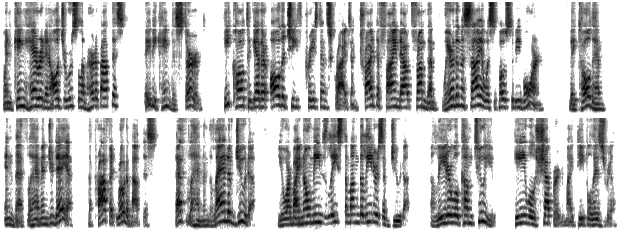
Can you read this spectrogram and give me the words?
When King Herod and all Jerusalem heard about this, they became disturbed. He called together all the chief priests and scribes and tried to find out from them where the Messiah was supposed to be born. They told him, In Bethlehem in Judea. The prophet wrote about this. Bethlehem in the land of Judah. You are by no means least among the leaders of Judah. A leader will come to you. He will shepherd my people Israel.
